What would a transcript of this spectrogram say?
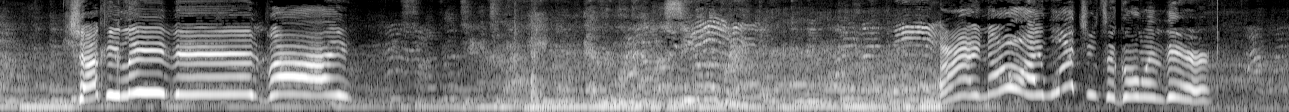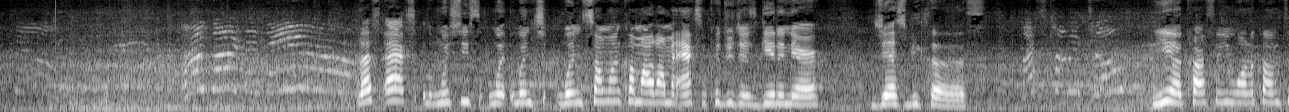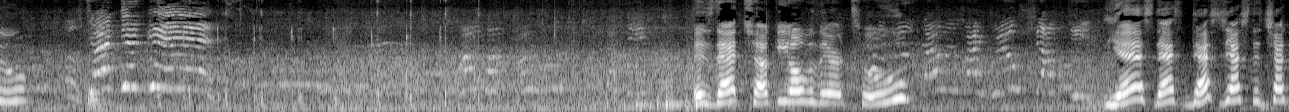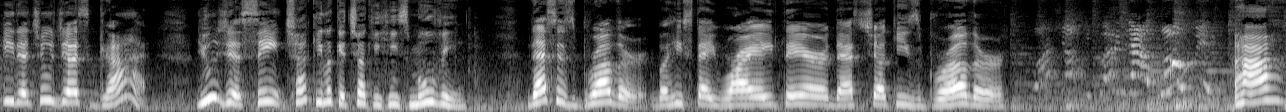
Chucky leaving. To go in there. Let's ask when she's when when when someone come out. I'm gonna ask them. Could you just get in there, just because? Yeah, Carson, you want to come too? Is that Chucky over there too? Yes, that's that's just the Chucky that you just got. You just seen Chucky. Look at Chucky. He's moving. That's his brother, but he stayed right there. That's Chucky's brother. Chucky huh?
